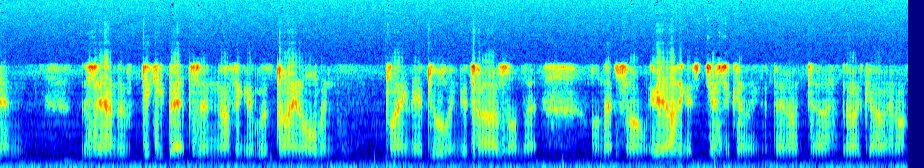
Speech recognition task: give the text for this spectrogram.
and the sound of Dickey Betts and I think it was Duane Allman playing their dueling guitars on that on that song. Yeah, I think it's Jessica that that I'd uh, that I'd go out on.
